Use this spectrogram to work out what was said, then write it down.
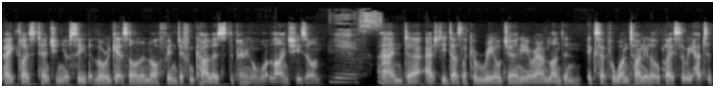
pay close attention, you'll see that Laura gets on and off in different colors depending on what line she's on. Yes. And uh, actually does like a real journey around London, except for one tiny little place that we had to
